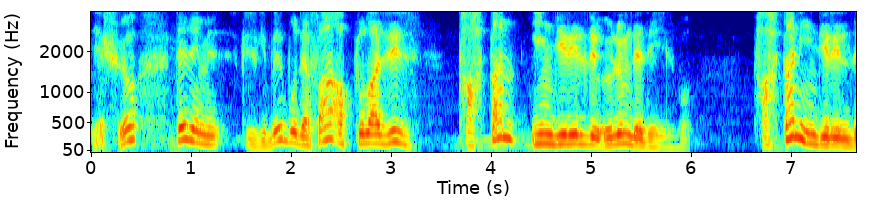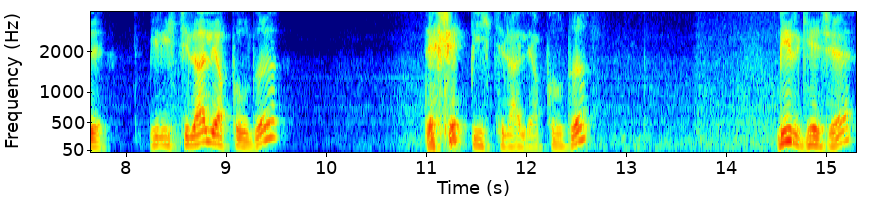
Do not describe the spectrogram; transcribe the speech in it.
yaşıyor. Dediğimiz gibi bu defa Abdülaziz tahttan indirildi. Ölüm de değil bu. Tahttan indirildi. Bir ihtilal yapıldı. Dehşet bir ihtilal yapıldı. Bir gece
